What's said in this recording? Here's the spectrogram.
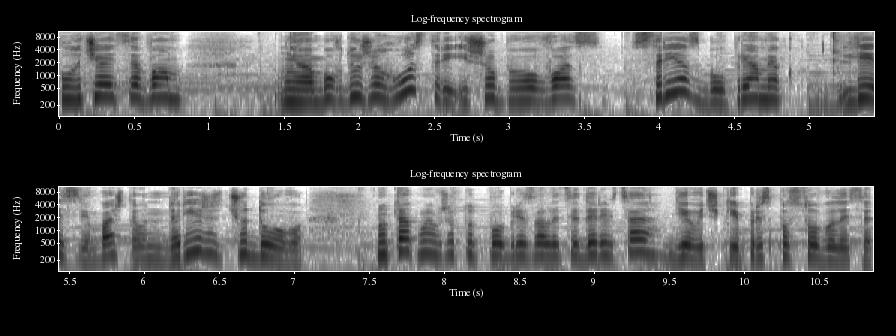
виходить, вам е, був дуже гострий і щоб у вас сріз був прям як лезвієм. Бачите, він ріже чудово. Ну так ми вже тут пообрізали ці деревця, дівчатки, приспособилися,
